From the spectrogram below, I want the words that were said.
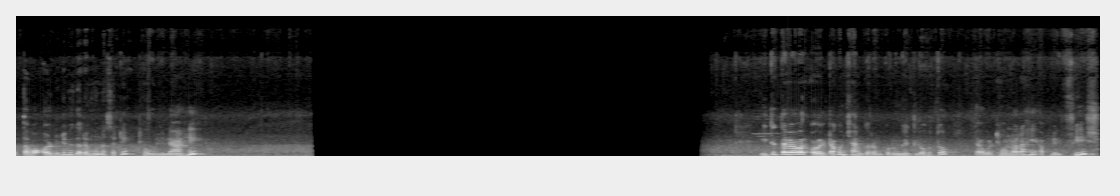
तर तवा ऑलरेडी मी गरम होण्यासाठी ठेवलेला आहे. इथे तव्यावर ऑइल टाकून छान गरम करून घेतलं होतं. त्यावर ठेवणार आहे आपले फिश.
